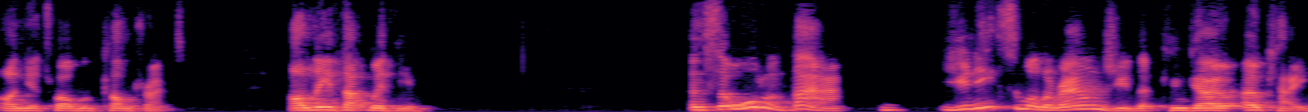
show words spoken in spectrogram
on your 12 month contract. I'll leave that with you. And so all of that, you need someone around you that can go, okay,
